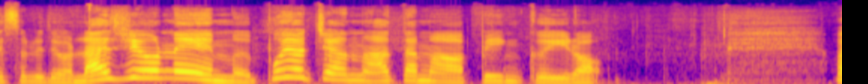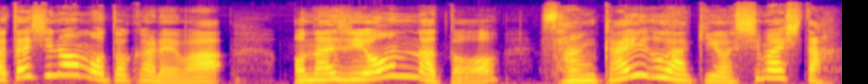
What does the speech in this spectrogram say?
ーそれではラジオネーム。ぽよちゃんの頭はピンク色。私の元彼は同じ女と3回浮気をしました。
